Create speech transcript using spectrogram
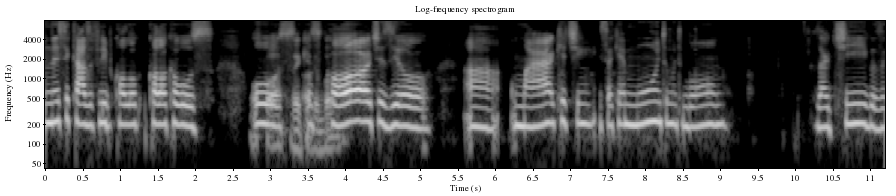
nesse caso, o Felipe colo- coloca os, Os os, cortes os cortes e o, a- o marketing. Isso aqui é muito, muito bom. Os artigos Ah,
